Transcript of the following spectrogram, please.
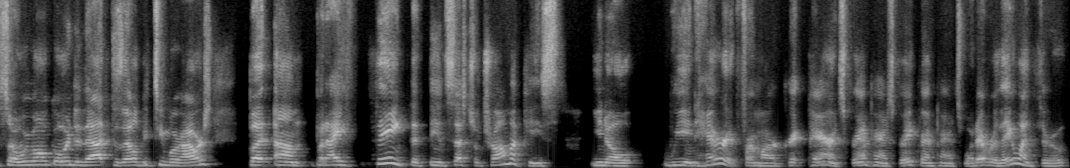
So we won't go into that because that'll be two more hours. But um, but I think that the ancestral trauma piece, you know, we inherit from our great parents, grandparents, great grandparents, whatever they went through.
